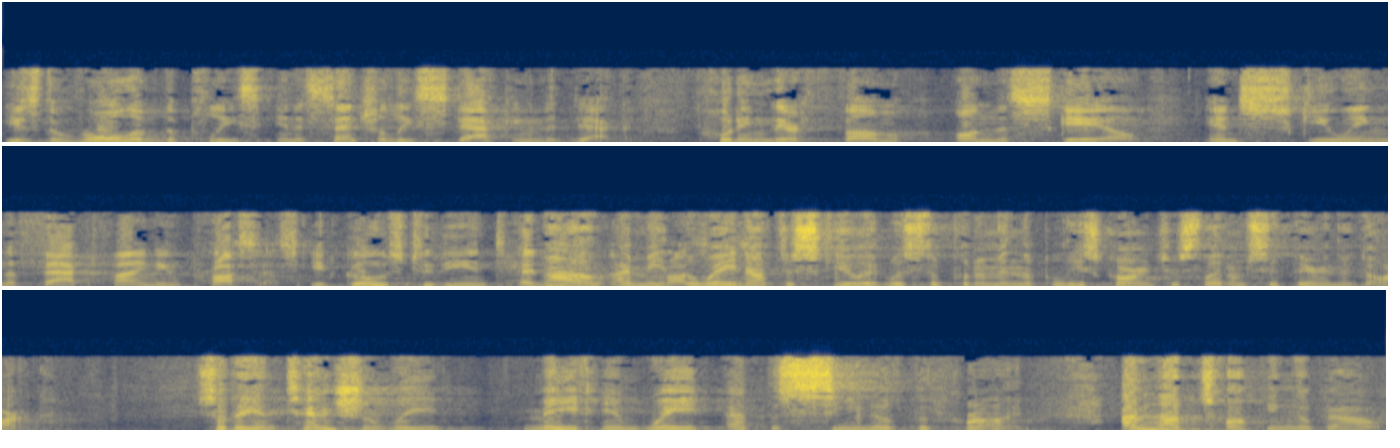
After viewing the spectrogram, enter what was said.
is the role of the police in essentially stacking the deck, putting their thumb on the scale and skewing the fact-finding process. It goes to the integrity no, of the I mean, process. the way not to skew it was to put him in the police car and just let him sit there in the dark. So they intentionally made him wait at the scene of the crime. I'm not talking about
